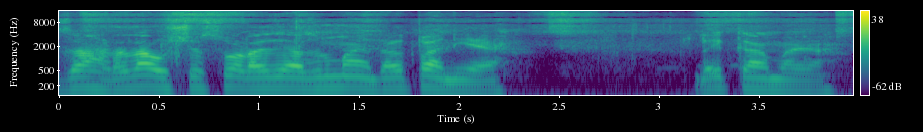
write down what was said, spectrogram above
झाडाला औषध सोडायचे अजून मांदाळ पाणी आहे. लय काम आहे.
